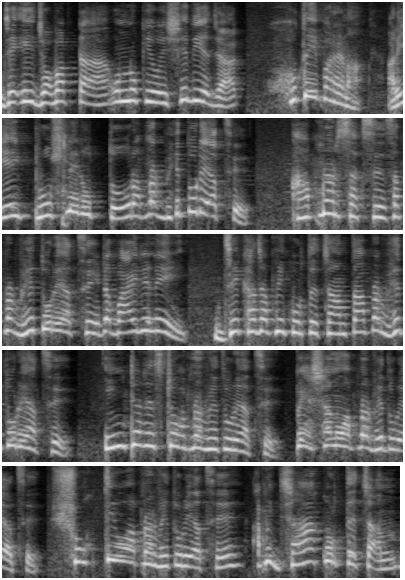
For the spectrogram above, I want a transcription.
যে এই জবাবটা অন্য কেউ এসে দিয়ে যাক। হতেই পারে না। আর এই প্রশ্নের উত্তর আপনার ভেতরে আছে। আপনার সাকসেস আপনার ভেতরে আছে, এটা বাইরে নেই। যে কাজ আপনি করতে চান তা আপনার ভেতরে আছে। ইন্টারেস্টও আপনার ভেতরে আছে। পেশানও আপনার ভেতরে আছে। শক্তিও আপনার ভেতরে আছে। আপনি যা করতে চান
